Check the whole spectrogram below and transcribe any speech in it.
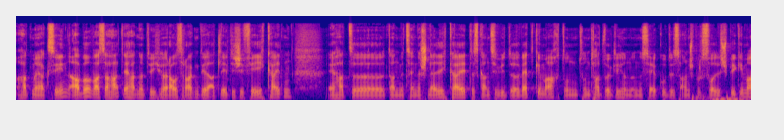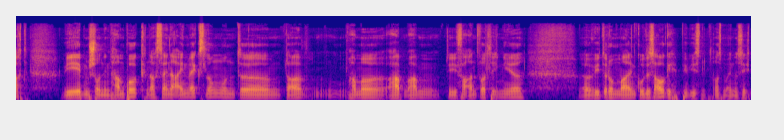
hat man ja gesehen. Aber was er hat, er hat natürlich herausragende athletische Fähigkeiten. Er hat äh, dann mit seiner Schnelligkeit das Ganze wieder wettgemacht und, und hat wirklich ein, ein, sehr gutes, anspruchsvolles Spiel gemacht. Wie eben schon in Hamburg nach seiner Einwechslung. Und äh, da haben, wir, haben, haben die Verantwortlichen hier wiederum mal ein gutes Auge bewiesen, aus meiner Sicht.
